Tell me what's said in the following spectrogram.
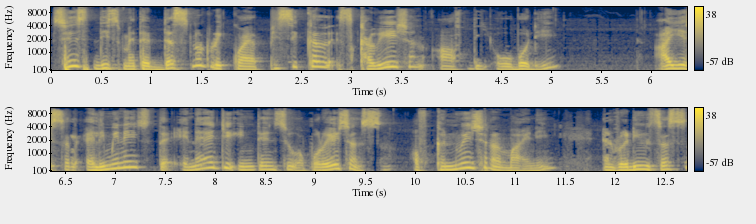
Since this method does not require physical excavation of the ore body, ISL eliminates the energy-intensive operations of conventional mining and reduces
